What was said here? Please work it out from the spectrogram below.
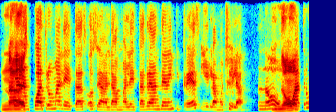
nada. Eran cuatro maletas, o sea, la maleta grande 23 y la mochila. No, no, cuatro,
